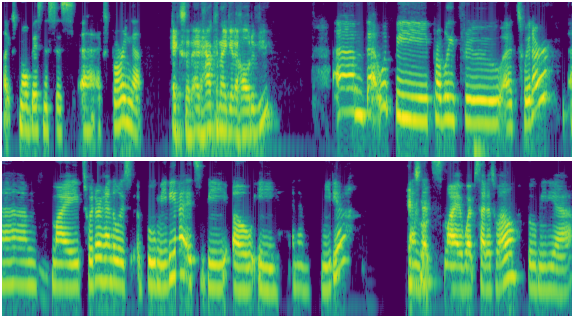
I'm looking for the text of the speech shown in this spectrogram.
like small businesses uh, exploring that. Excellent. And how can they get a hold of you? Um, that would be probably through uh, Twitter. Um, my Twitter handle is BOE!media. It's B O E and then media. Excellent. And that's my website as well, boemedia.eu.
